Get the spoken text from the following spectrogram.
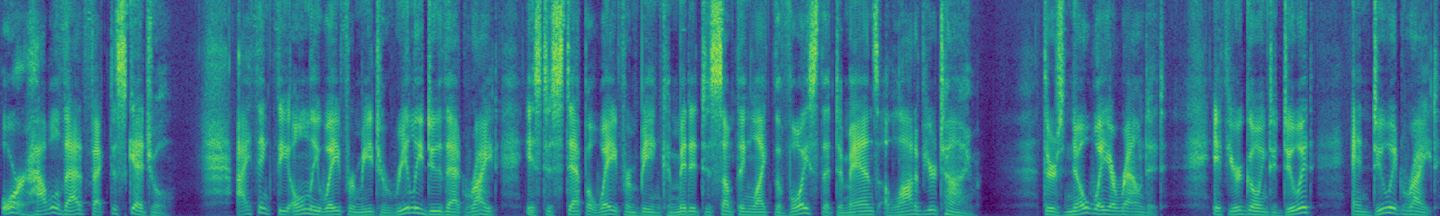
Or how will that affect the schedule? I think the only way for me to really do that right is to step away from being committed to something like the voice that demands a lot of your time. There's no way around it. If you're going to do it and do it right,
